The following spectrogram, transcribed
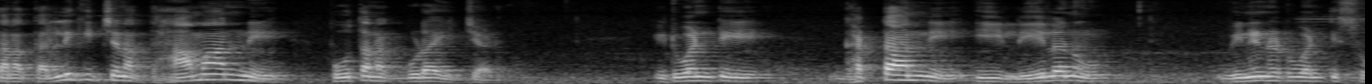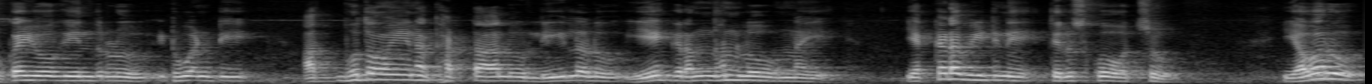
తన తల్లికిచ్చిన ధామాన్ని పూతనకు కూడా ఇచ్చాడు. ఇటువంటి ఘట్టాన్ని ఈ లీలను వినినటువంటి సుఖయోగేంద్రుడు ఇటువంటి అద్భుతమైన ఘట్టాలు లీలలు ఏ గ్రంథంలో ఉన్నాయి? ఎక్కడ వీటిని తెలుసుకోవచ్చు? ఎవరు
